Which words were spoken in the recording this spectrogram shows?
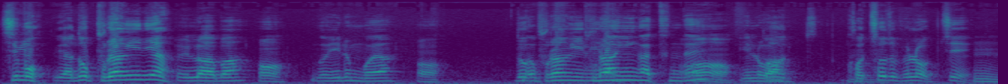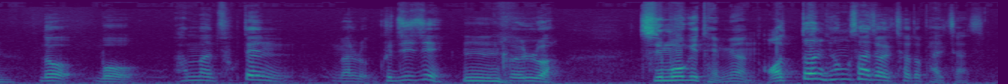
지목 야 너 불황인이야 일로 와봐. 어어너 너 이름 뭐야? 불황인이야 불황인 같은데? 어, 일로 너 와. 거쳐도 별로 없지 음. 너뭐 한만 속된 말로 그지지 음. 너 일로 와 지목이 되면 어떤 형사 절차도 밟지 않습니다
